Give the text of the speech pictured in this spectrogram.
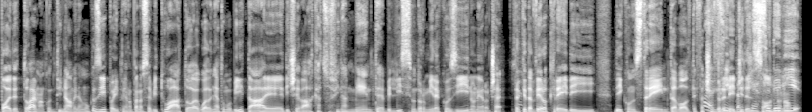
Poi ho detto, eh, ma continuiamo, vediamo così. Poi piano piano si è abituato, ha guadagnato mobilità e diceva, ah, cazzo, finalmente, è bellissimo dormire così. Non ero... Cioè, perché davvero crei dei, dei constraint a volte facendo Eh le sì, leggi del sonno, se no? devi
